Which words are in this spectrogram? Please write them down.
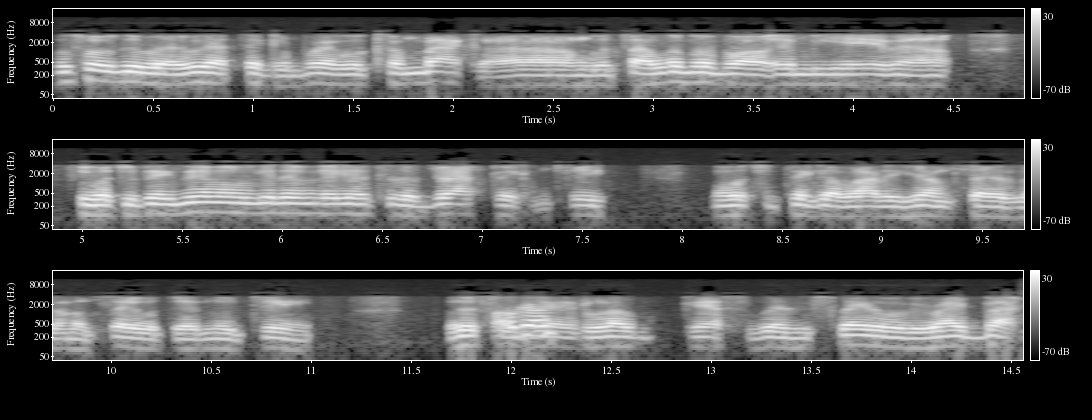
What's supposed to do, Ray? We got to take a break. We'll come back. Um, we'll talk a little bit about NBA now, see what you think. Then we'll get into the draft pick and see what you think of how the young players going to play with their new team. But This is okay. James Love, guest Reggie Slater. We'll be right back.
